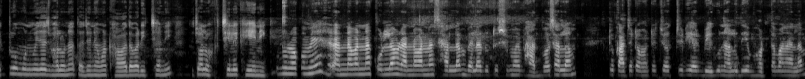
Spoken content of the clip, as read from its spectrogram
একটুও মন মেজাজ ভালো না তাই জন্য আমার খাওয়া দাওয়ার ইচ্ছা নেই চলো ছেলে খেয়ে নিক। কোনো রকমে রান্নাবান্না করলাম, রান্না বান্না ছাড়লাম বেলা দুটোর সময় ভাত বসালাম, একটু কাঁচা টমেটোর চচ্চড়ি আর বেগুন, আলু দিয়ে ভর্তা বানালাম,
